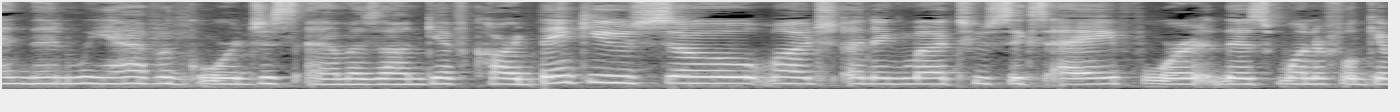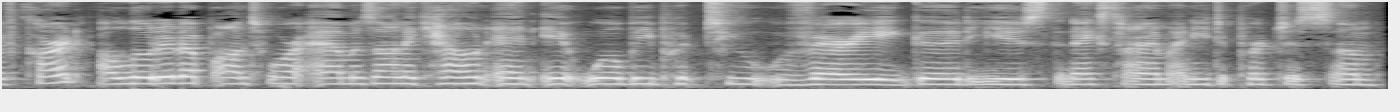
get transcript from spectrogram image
And then we have a gorgeous Amazon gift card. Thank you so much, Enigma26A, for this wonderful gift card. I'll load it up onto our Amazon account and it will be put to very good use the next time I need to purchase some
